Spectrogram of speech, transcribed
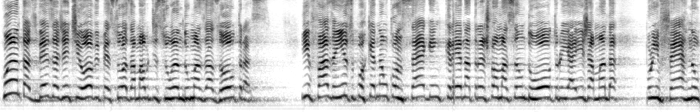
Quantas vezes a gente ouve pessoas amaldiçoando umas às outras? E fazem isso porque não conseguem crer na transformação do outro e aí já manda para o inferno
